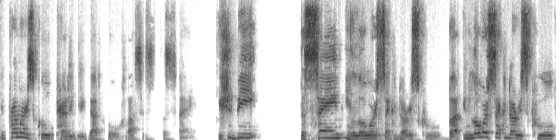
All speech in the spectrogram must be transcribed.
in primary school, practically that all classes the same. It should be the same in lower secondary school, but in lower secondary school,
